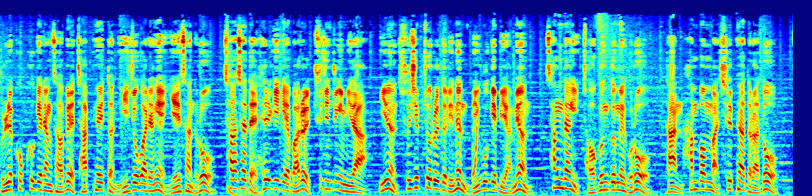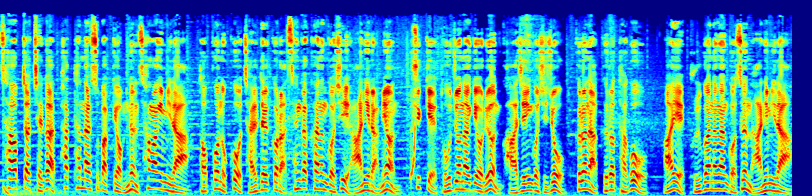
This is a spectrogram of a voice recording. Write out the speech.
블랙호크 개량 사업에 잡혀있던 2조가량의 예산으로 차세대 헬기 개발을 추진 중입니다. 이는 수십조를 들이는 미국에 비하면 상당히 적은 금액으로 단 한 번만 실패하더라도 사업 자체가 파탄날 수밖에 없는 상황입니다. 덮어놓고 잘 될 거라 생각하는 것이 아니라면 쉽게 도전하기 어려운 과제인 것이죠. 그러나 그렇다고 아예 불가능한 것은 아닙니다.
